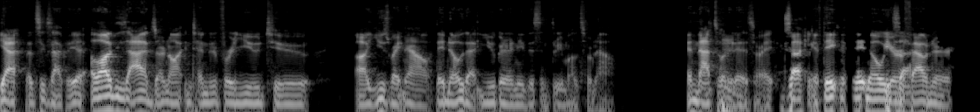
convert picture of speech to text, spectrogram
Yeah, that's exactly it. A lot of these ads are not intended for you to uh, use right now. They know that you're going to need this in three months from now, and that's what mm, it is, right? Exactly. If they if they know you're exactly. a founder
